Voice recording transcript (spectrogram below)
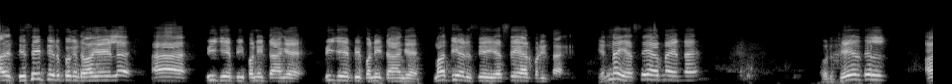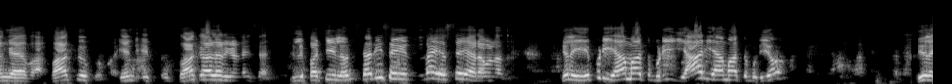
அது திசை திருப்புகின்ற வகையில பிஜேபி பண்ணிட்டாங்க. பிஜேபி பண்ணிட்டாங்க. மத்திய அரசு எஸ்ஐஆர் பண்ணிட்டாங்க. என்ன எஸ்ஐஆர்னா என்ன? ஒரு தேர்தல் அங்க வாக்கு வாக்காளர்கள் பட்டியல வந்து சரி செய்யறதுதான் எஸ்ஐஆர் அவ்வளவுதான். இதுல எப்படி ஏமாத்த முடியும்? யார் ஏமாத்த முடியும்? இதுல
